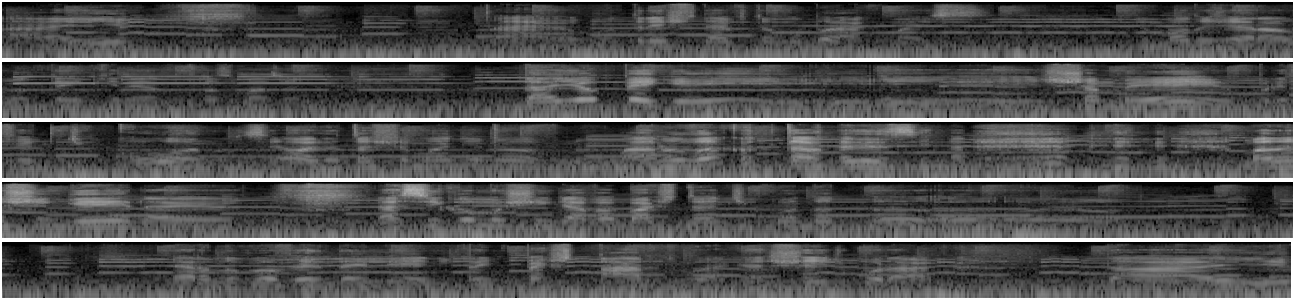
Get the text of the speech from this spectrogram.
Aí. Ah, algum trecho deve ter algum buraco, mas de modo geral não tem que nem no Transamazônica. Daí eu peguei chamei o prefeito de corno, não sei, olha, eu tô chamando de novo, não, mas não vou contar mais assim. mas eu xinguei, né? Assim como eu xingava bastante quando eu, eu, eu era no governo da Eliane, era empestado, era cheio de buraco. Daí.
